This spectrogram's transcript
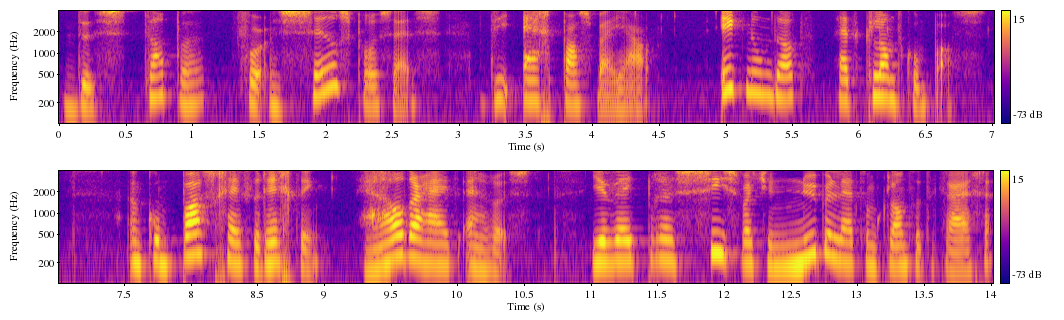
de stappen voor een salesproces die echt past bij jou. Ik noem dat het klantkompas. Een kompas geeft richting, helderheid en rust. Je weet precies wat je nu belet om klanten te krijgen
